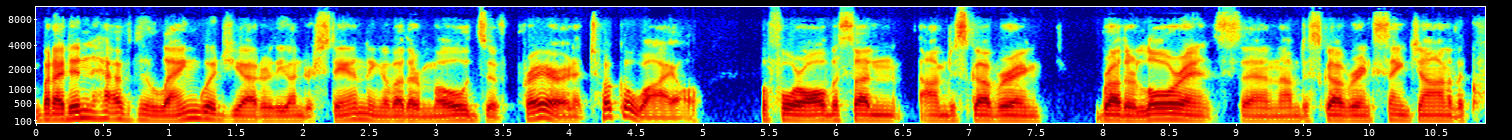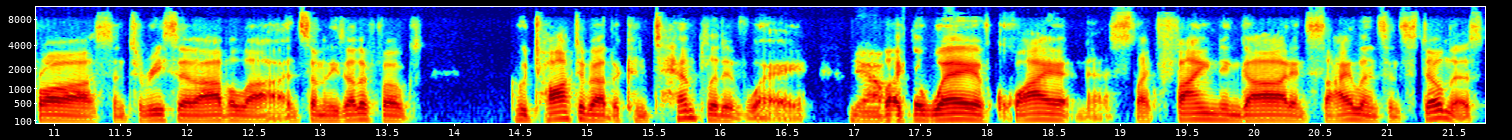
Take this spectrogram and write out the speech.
but I didn't have the language yet or the understanding of other modes of prayer. And it took a while before all of a sudden I'm discovering Brother Lawrence and I'm discovering St. John of the Cross and Teresa of Avila and some of these other folks who talked about the contemplative way. Yeah. Like the way of quietness, like finding God in silence and stillness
